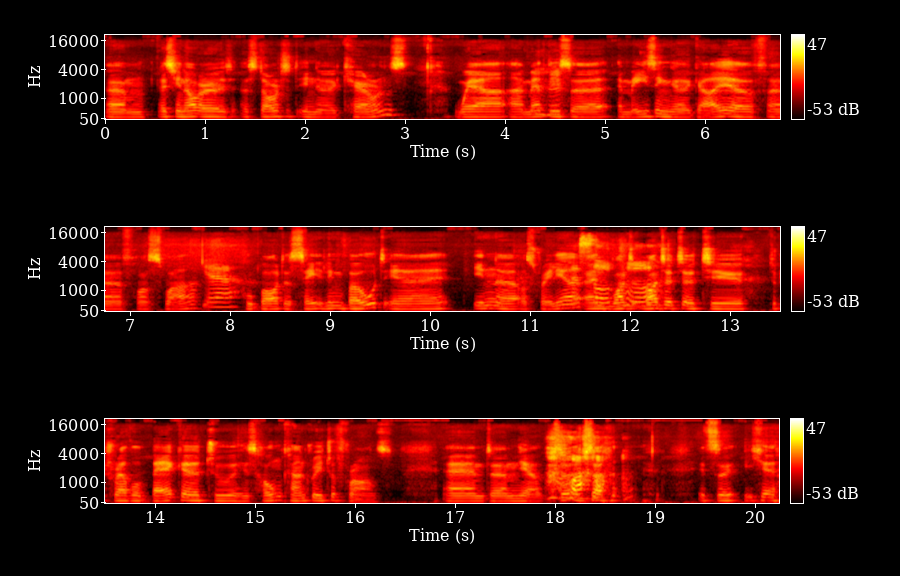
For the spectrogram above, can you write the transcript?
Um, as you know, I started in uh, Cairns, where I met mm-hmm. this uh, amazing uh, guy, uh, uh, Francois, yeah. who bought a sailing boat uh, in Australia That's and so wanted, cool. wanted to, to, to travel back to his home country, to France. And um, yeah, so, wow. so it's a yeah,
